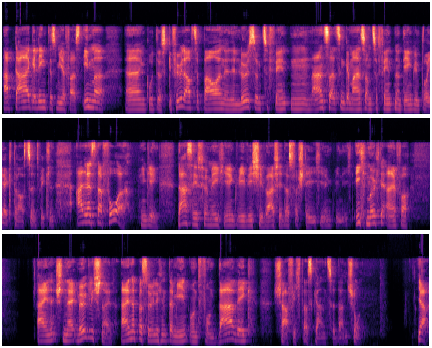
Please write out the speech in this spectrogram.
Ab da gelingt es mir fast immer, äh, ein gutes Gefühl aufzubauen, eine Lösung zu finden, Ansatz gemeinsam zu finden und irgendwie ein Projekt daraus zu entwickeln. Alles davor hingegen, das ist für mich irgendwie wischiwaschi, das verstehe ich irgendwie nicht. Ich möchte einfach einen schnell, möglichst schnell einen persönlichen Termin und von da weg schaffe ich das Ganze dann schon. Ja,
